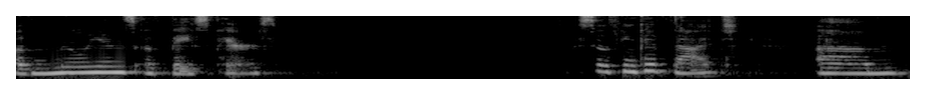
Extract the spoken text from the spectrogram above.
of millions of base pairs. So think of that. Um,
